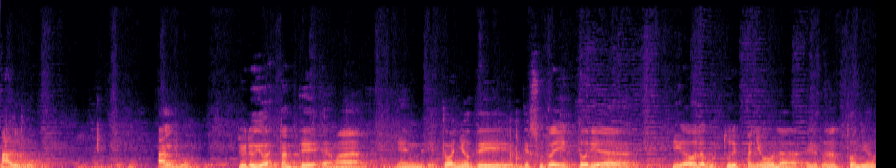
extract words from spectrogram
algo. Algo. Yo creo que bastante, además, en estos años de, su trayectoria ligado a la cultura española, eh, don Antonio,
